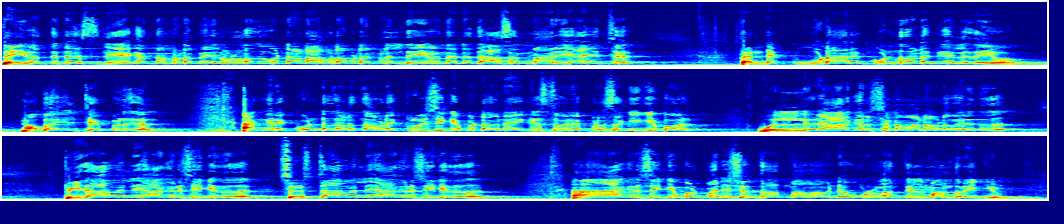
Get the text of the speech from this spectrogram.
ദൈവത്തിന്റെ സ്നേഹം നമ്മുടെ മേൽ ഉള്ളത് കൊണ്ടാണ് അവിടെ ഇവിടങ്ങളിൽ ദൈവം തന്റെ ദാസന്മാരെ അയച്ച് തന്റെ കൂടാരം കൊണ്ടു നടക്കുകയല്ലേ ദൈവം? മൊബൈൽ ടെമ്പിളുകൾ. അങ്ങനെ കൊണ്ടു നടന്ന് അവിടെ ക്രൂശിക്കപ്പെട്ടവനായി ക്രിസ്തുവിനെ പ്രസംഗിക്കുമ്പോൾ വലിയൊരു ആകർഷണമാണ് അവിടെ വരുന്നത്. പിതാവല്ലേ ആകർഷിക്കുന്നത്? സൃഷ്ടാവല്ലേ ആകർഷിക്കുന്നത്? ആ ആകർഷിക്കുമ്പോൾ പരിശുദ്ധാത്മാവ് അവന്റെ ഉള്ളത്തിൽ മന്ത്രിക്കും.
